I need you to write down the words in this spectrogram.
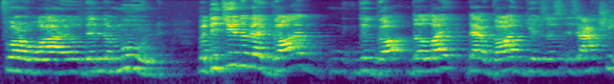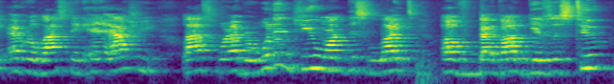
for a while than the moon. But did you know that God, the God, the light that God gives us is actually everlasting and it actually lasts forever? Wouldn't you want this light of that God gives us too?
